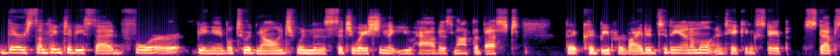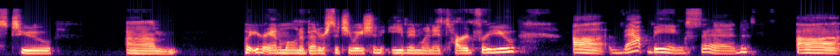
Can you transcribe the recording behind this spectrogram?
there's something to be said for being able to acknowledge when the situation that you have is not the best that could be provided to the animal and taking step steps to um, put your animal in a better situation, even when it's hard for you. Uh, that being said, uh,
